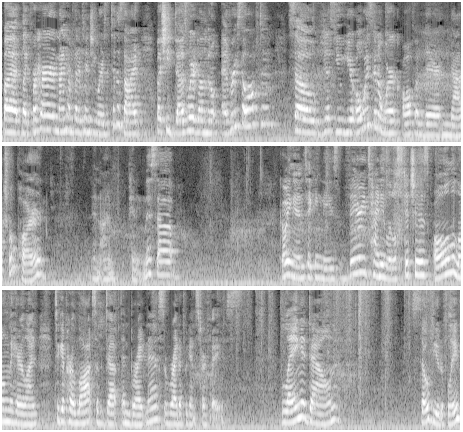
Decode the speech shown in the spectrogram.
But like for her, nine times out of 10, she wears it to the side, but she does wear it down the middle every so often. So just you, you're always gonna work off of their natural part and I'm pinning this up. Going in, taking these very tiny little stitches all along the hairline to give her lots of depth and brightness right up against her face. Laying it down so beautifully.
